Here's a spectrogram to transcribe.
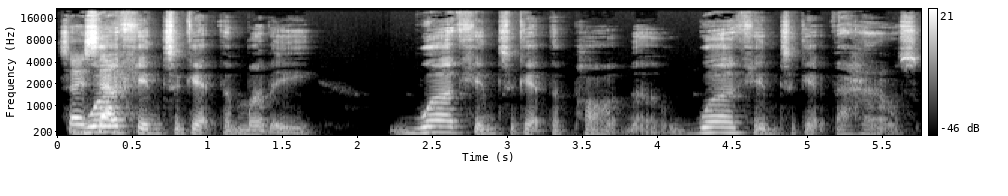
so it's that, working to get the money, working to get the partner, working to get the house.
